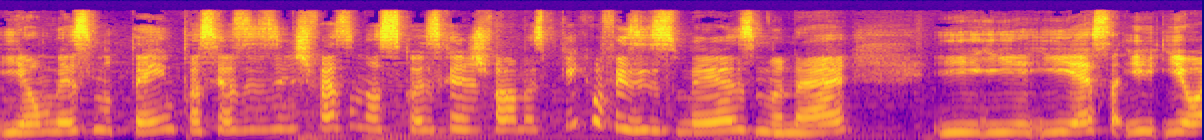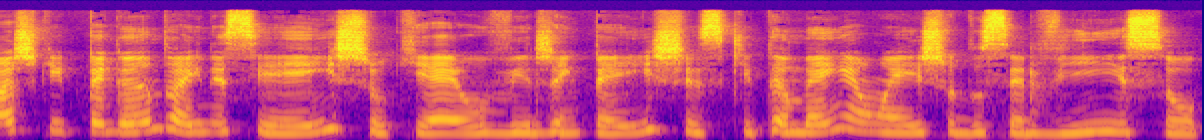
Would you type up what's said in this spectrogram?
e, ao mesmo tempo, assim, às vezes a gente faz umas coisas que a gente fala, mas por que, que eu fiz isso mesmo, né? E, e, e essa, e, e, eu acho que pegando aí nesse eixo, que é o Virgem Peixes, que também é um eixo do serviço,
